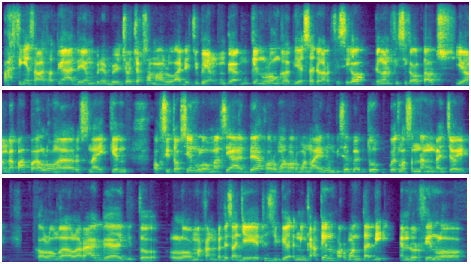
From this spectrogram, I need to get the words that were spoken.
pastinya salah satunya ada yang benar-benar cocok sama lo ada juga yang enggak. Mungkin lo nggak biasa dengan physical dengan physical touch ya nggak apa-apa. Lo nggak harus naikin oksitosin lo. Masih ada hormon-hormon lain yang bisa bantu buat lo senang kan coy? Kalau nggak olahraga gitu lo makan pedas aja ya itu juga ningkatin hormon tadi endorfin lo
